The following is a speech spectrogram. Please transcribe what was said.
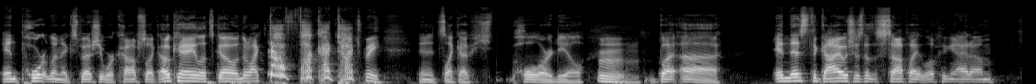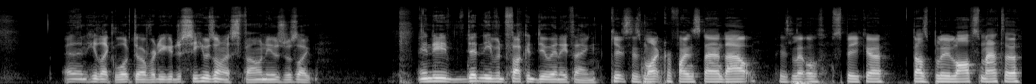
in portland especially where cops are like okay let's go and they're like don't fucking touch me and it's like a whole ordeal but uh in this the guy was just at the stoplight looking at him and then he like looked over and you could just see he was on his phone he was just like and he didn't even fucking do anything Gets his microphone stand out, his little speaker. Does blue laughs matter?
